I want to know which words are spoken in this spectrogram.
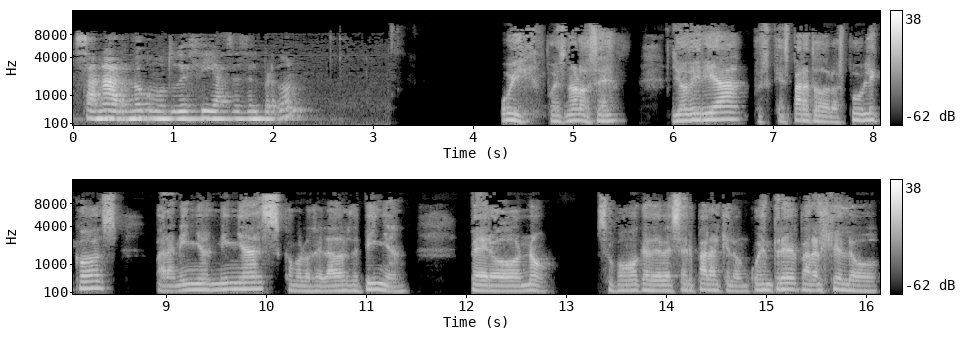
sanar, ¿no? Como tú decías, desde el perdón. Uy, pues no lo sé. Yo diría pues, que es para todos los públicos, para niños, niñas, como los helados de piña. Pero no, supongo que debe ser para el que lo encuentre, para el que lo,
